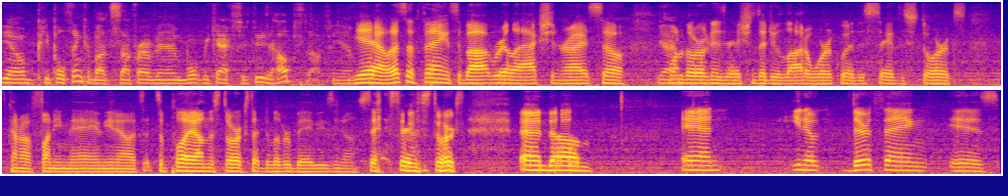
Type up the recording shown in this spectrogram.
you know people think about stuff rather than what we can actually do to help stuff. You know? Yeah, well, that's the thing. It's about real action, right? So, Yeah. one of the organizations I do a lot of work with is Save the Storks. It's kind of a funny name, you know. It's it's a play on the storks that deliver babies, you know. Save, save the storks, and um, and you know their thing is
